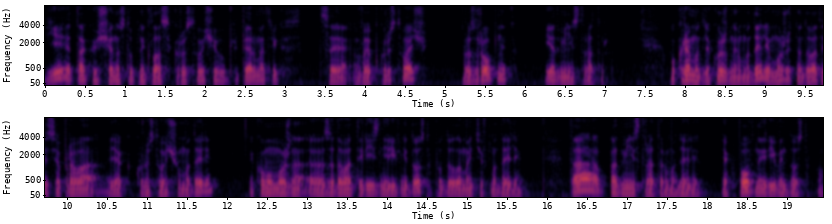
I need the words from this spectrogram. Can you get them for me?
Є також ще наступний класи користувачів у QPR Metrics це веб-користувач, розробник і адміністратор. Окремо для кожної моделі можуть надаватися права як користувачу моделі, якому можна е, задавати різні рівні доступу до елементів моделі, та адміністратор моделі як повний рівень доступу.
